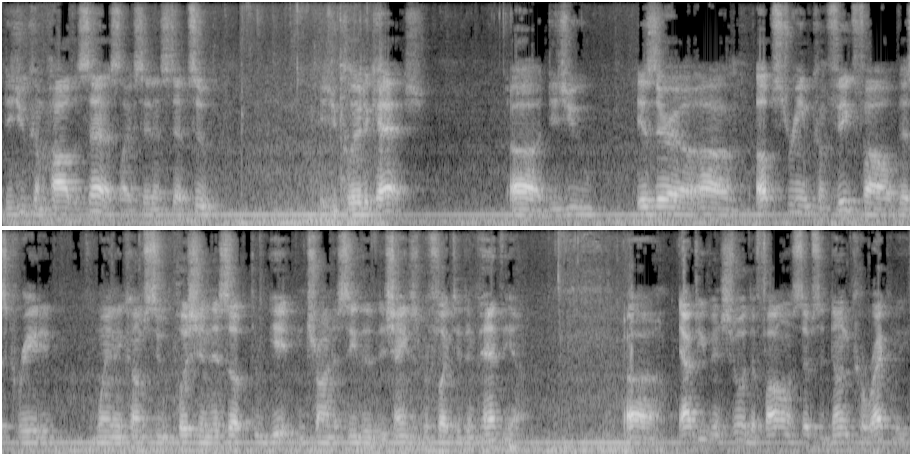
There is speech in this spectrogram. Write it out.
did you compile the Sass like said in step two? Did you clear the cache? Uh, did you? Is there a um, upstream config file that's created when it comes to pushing this up through Git and trying to see the, the changes reflected in Pantheon? Uh, after you've ensured the following steps are done correctly,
